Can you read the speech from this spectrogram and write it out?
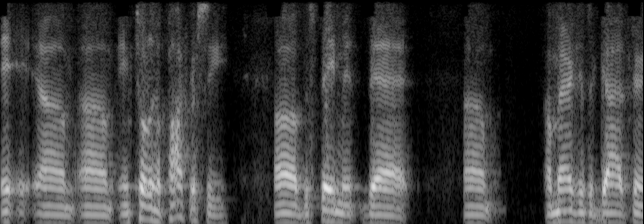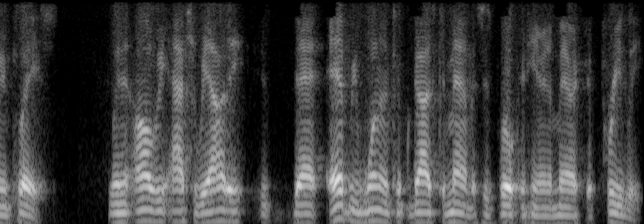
it, um, um, in total hypocrisy of the statement that um, America is a God-fearing place, when in all re- actual reality, that every one of God's commandments is broken here in America freely,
